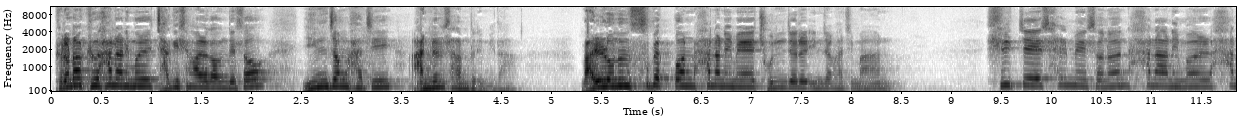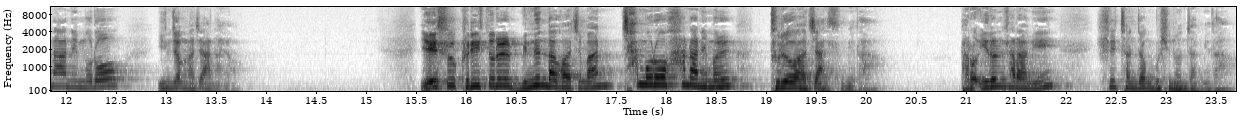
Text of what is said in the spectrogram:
그러나 그 하나님을 자기 생활 가운데서 인정하지 않는 사람들입니다. 말로는 수백 번 하나님의 존재를 인정하지만 실제 삶에서는 하나님을 하나님으로 인정하지 않아요. 예수 그리스도를 믿는다고 하지만 참으로 하나님을 두려워하지 않습니다. 바로 이런 사람이 실천적 무신론자입니다.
